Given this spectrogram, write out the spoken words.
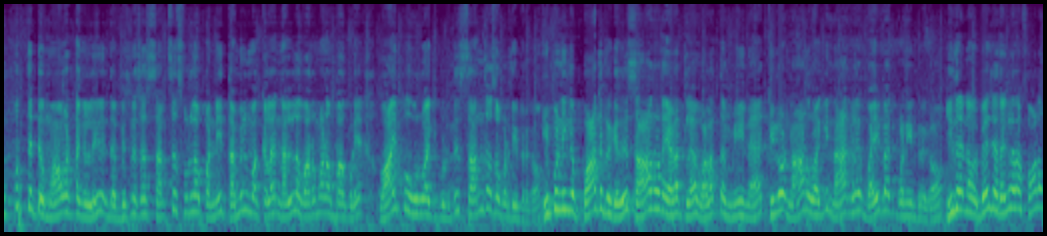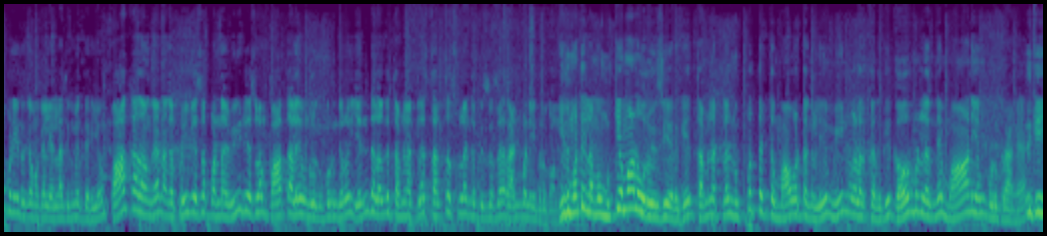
முப்பத்தெட்டு மாவட்டங்களிலும் இந்த பிசினஸ் சக்சஸ்ஃபுல்லா பண்ணி தமிழ் மக்களை நல்ல வருமானம் பார்க்கக்கூடிய வாய்ப்பு உருவாக்கி கொடுத்து சந்தோஷப்படுத்திட்டு இருக்கோம். இப்போ நீங்க பாத்துட்டு இருக்குது சாரோட இடத்துல வளர்த்த மீனை கிலோ நானூறு ரூபாய்க்கு நாங்களே பைபேக் பண்ணிட்டு இருக்கோம். இதை நம்ம பேஜ் ரெகுலரா ஃபாலோ பண்ணிட்டு இருக்கோம் மக்கள் எல்லாத்துக்குமே தெரியும். பார்க்காதவங்க நாங்க ப்ரீவியஸா பண்ண வீடியோஸ்லாம் பார்த்தாலே உங்களுக்கு புரிஞ்சிடும் எந்த அளவுக்கு தமிழ்நாட்டில் சக்சஸ்ஃபுல்லா இந்த பிசினஸ் ரன் பண்ணிட்டு இருக்கோம். இது மட்டும் இல்லாம முக்கியமான ஒரு விஷயம் இருக்கு. தமிழ்நாட்டில் முப்பத்தெட்டு மாவட்டங்களையும் மீன் வளர்க்கறதுக்கு கவர்மெண்ட்ல இருந்தே மானியம் கொடுக்குறாங்க. இதுக்கு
